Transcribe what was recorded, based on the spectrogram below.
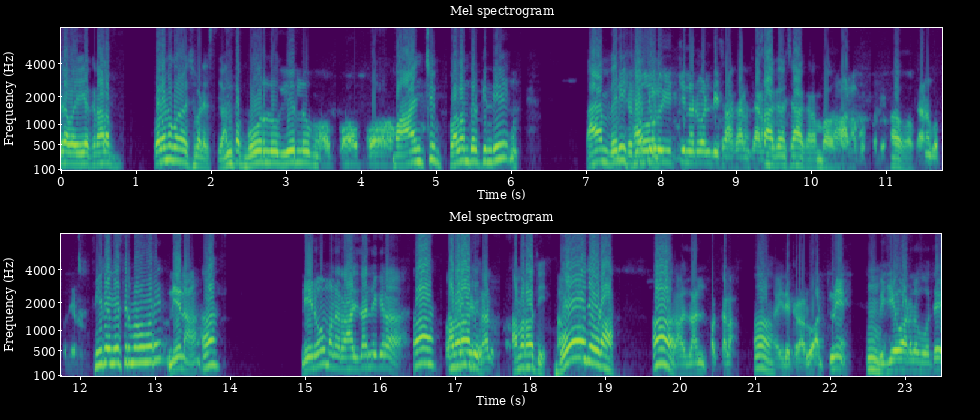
ఇరవై ఎకరాల పొలం కొనేసి పడేస్తుంది. అంత బోర్లు గీర్లు. మంచి పొలం దొరికింది. ఐఎమ్ వెరీ హ్యాపీ ఇచ్చినటువంటి సహకారం సహకారం సహకారం గొప్పది. మీరేం చేస్తారు మామ మరి? నేనా? నేను మన రాజధాని దగ్గర. అమరావతి. అమరావతి. ఓ దేవుడా. రాజధాని పక్కల ఐదు ఎకరాలు. అట్నే విజయవాడలో పోతే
